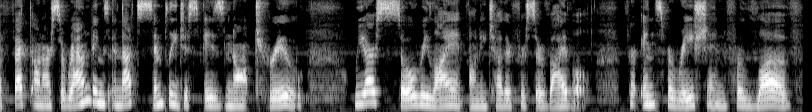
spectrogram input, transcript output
effect on our surroundings, and that simply just is not true. We are so reliant on each other for survival, for inspiration, for love.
